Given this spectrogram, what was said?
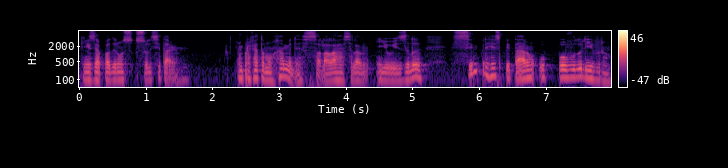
Quem quiser pode nos solicitar. O profeta Muhammad sallallahu alaihi e o Islã sempre respeitaram o povo do livro,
